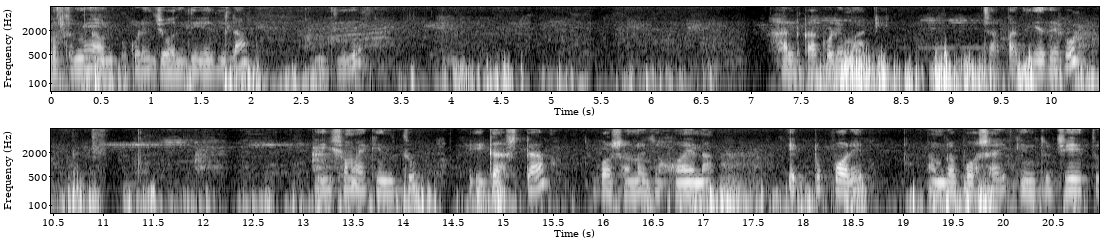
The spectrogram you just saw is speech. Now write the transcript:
প্রথমে অল্প করে জল দিয়ে দিলাম, দিয়ে হালকা করে মাটি চাপা দিয়ে দেব। এই সময় কিন্তু এই গাছটা বসানো হয় না, একটু পরে আমরা বসাই। কিন্তু যেহেতু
